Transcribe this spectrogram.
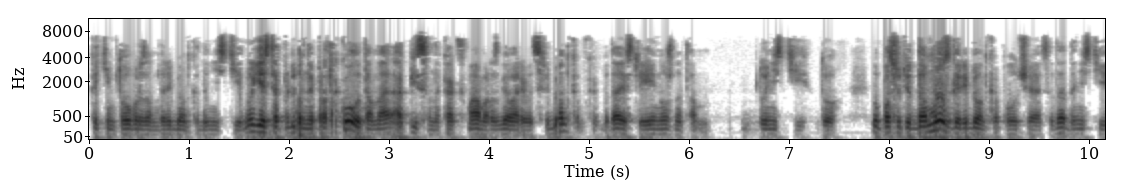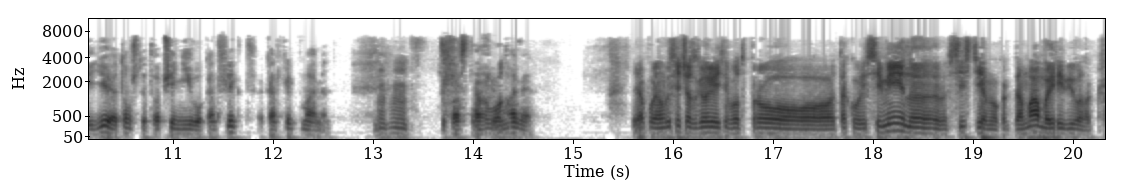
каким-то образом до ребенка донести. Ну, есть определенные протоколы, там описано, как мама разговаривает с ребенком, как бы, да, если ей нужно там донести до, ну, по сути, до мозга ребенка, получается, да, донести идею о том, что это вообще не его конфликт, а конфликт мамин. Угу. Типа оставь вот. маме. Я понял. Вы сейчас говорите вот про такую семейную систему, когда мама и ребенок.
